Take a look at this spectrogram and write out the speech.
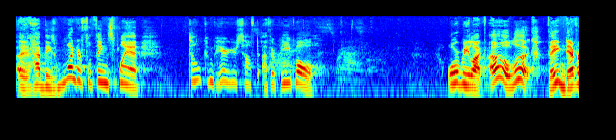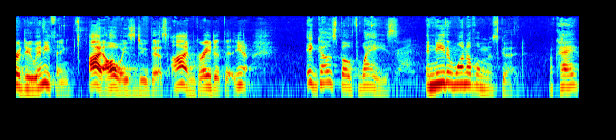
uh, have these wonderful things planned. Don't compare yourself to other people. Or be like, oh, look, they never do anything. I always do this. I'm great at this. You know, it goes both ways, right. and neither one of them is good. Okay?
